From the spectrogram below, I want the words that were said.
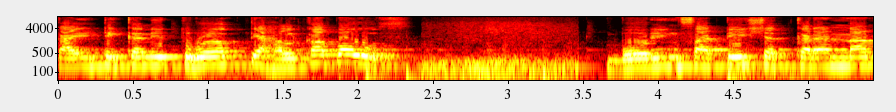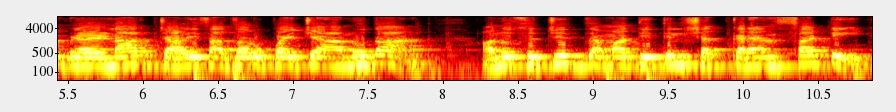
काही ठिकाणी तुरळक ते हलका पाऊस. बोरिंगसाठी शेतकऱ्यांना मिळणार चाळीस हजार रुपयाचे अनुदान. अनुसूचित जमातीतील शेतकऱ्यांसाठी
